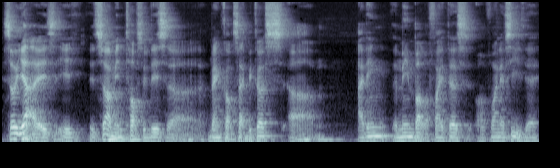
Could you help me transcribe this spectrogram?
so yeah, it's it, it's so I'm in talks with this uh, Bangkok side because um, I think the main bulk of fighters of one FC is there.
